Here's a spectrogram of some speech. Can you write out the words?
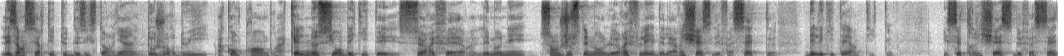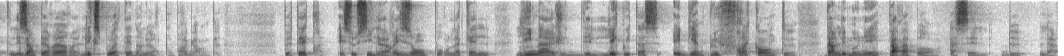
Les incertitudes des historiens d'aujourd'hui à comprendre à quelle notion d'équité se réfèrent les monnaies sont justement le reflet de la richesse des facettes de l'équité antique. Et cette richesse de facettes, les empereurs l'exploitaient dans leur propagande. Peut-être est-ce aussi la raison pour laquelle l'image de l'équitas est bien plus fréquente dans les monnaies par rapport à celle de la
